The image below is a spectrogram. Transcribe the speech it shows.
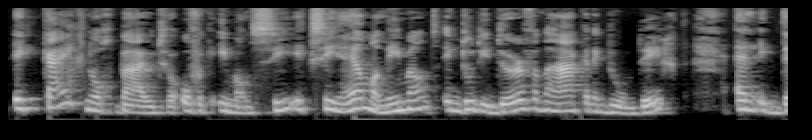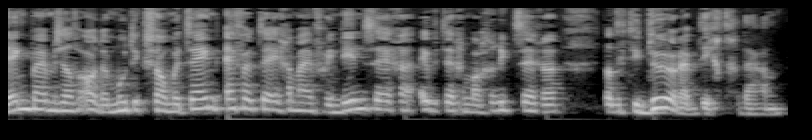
Ik kijk nog buiten of ik iemand zie. Ik zie helemaal niemand. Ik doe die deur van de haak en ik doe hem dicht. En ik denk bij mezelf, oh, dan moet ik zo meteen even tegen mijn vriendin zeggen, even tegen Margriet zeggen, dat ik die deur heb dicht gedaan.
